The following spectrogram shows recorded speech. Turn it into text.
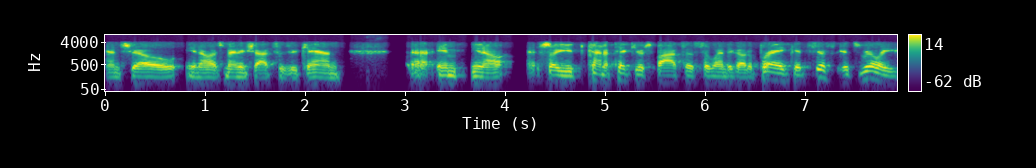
and show you know as many shots as you can uh, in you know so you kind of pick your spots as to when to go to break. It's just it's really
